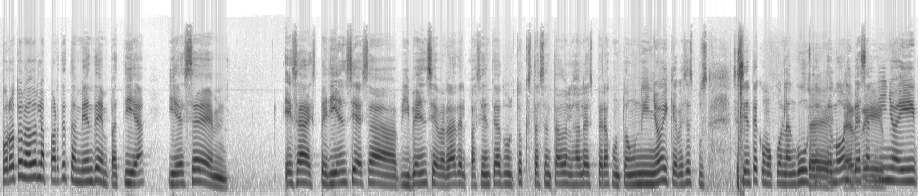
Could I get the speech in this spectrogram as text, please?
Por otro lado es la parte también de empatía y ese, mm, esa experiencia, esa vivencia, ¿verdad?, del paciente adulto que está sentado en la sala de espera junto a un niño y que a veces pues se siente como con la angustia, Sí, el temor y ves al niño ahí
